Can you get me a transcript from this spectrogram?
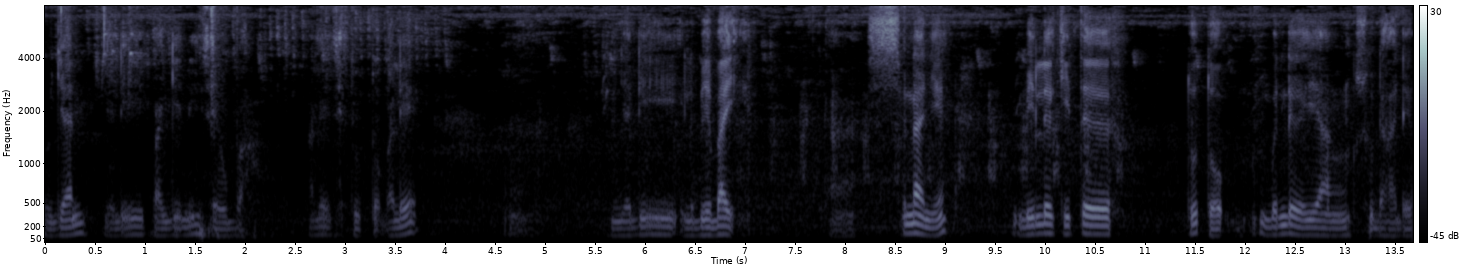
Hujan jadi pagi ni saya ubah. Balik saya tutup balik. Jadi lebih baik. Ha, sebenarnya bila kita tutup benda yang sudah ada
